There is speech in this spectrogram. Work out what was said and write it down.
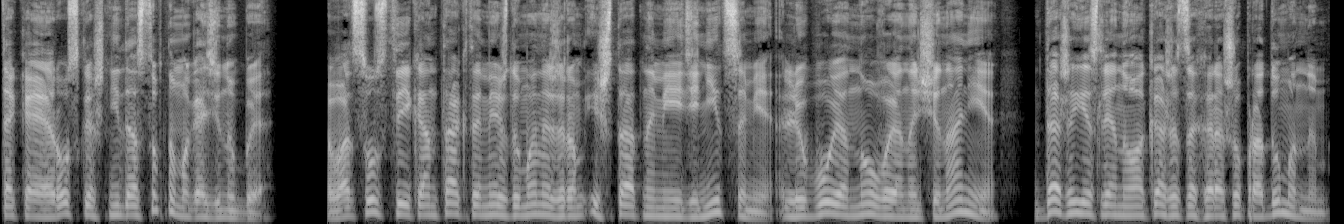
Такая роскошь недоступна магазину Б. В отсутствии контакта между менеджером и штатными единицами, любое новое начинание, даже если оно окажется хорошо продуманным,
